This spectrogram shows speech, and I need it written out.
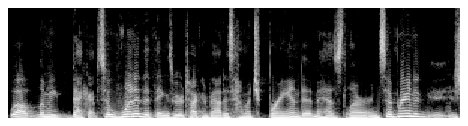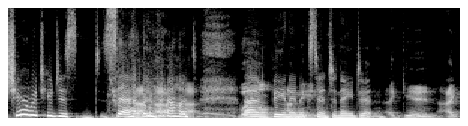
well, let me back up. So one of the things we were talking about is how much Brandon has learned. So Brandon, share what you just said about Well, um, being I an mean, extension agent. Again, I,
